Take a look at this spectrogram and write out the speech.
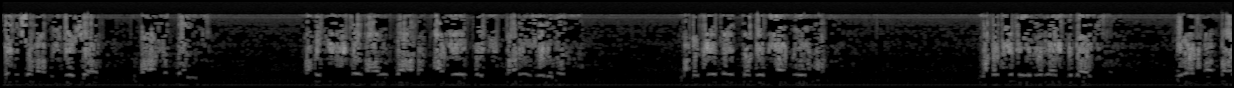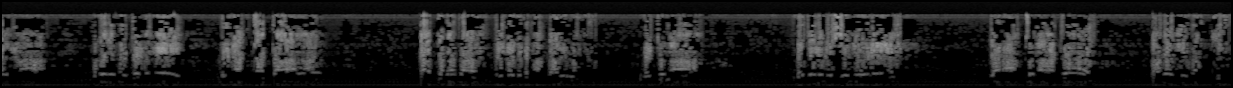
في انسان بيجيزا مريم بنت مريم بنت الله عليه بني مريم بنت مريم بنت الدنيا نوما مريم بنت الله بداية لأن مطايها وهي بتنهي من القطاع قطرة بنت المطايمة بتما بتجري سجوري جرعتنا كور ورجبت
